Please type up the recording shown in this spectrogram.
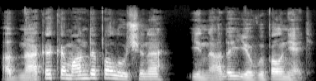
Однако команда получена, и надо ее выполнять.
